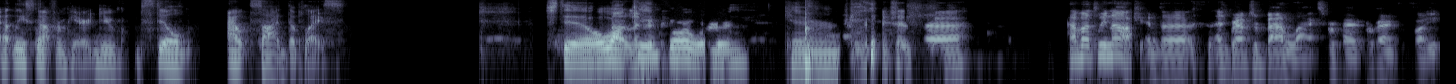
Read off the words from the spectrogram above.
At least not from here. You're still outside the place. Still Uh, walking at- forward. Care. Says, uh, "How about we knock?" and uh, and grabs her battle axe, prepare, preparing for fight.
